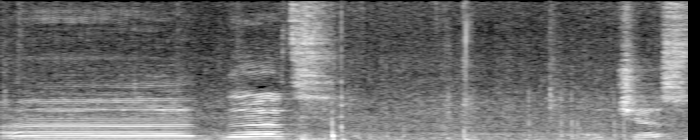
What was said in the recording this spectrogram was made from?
Uh, that's the chest.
